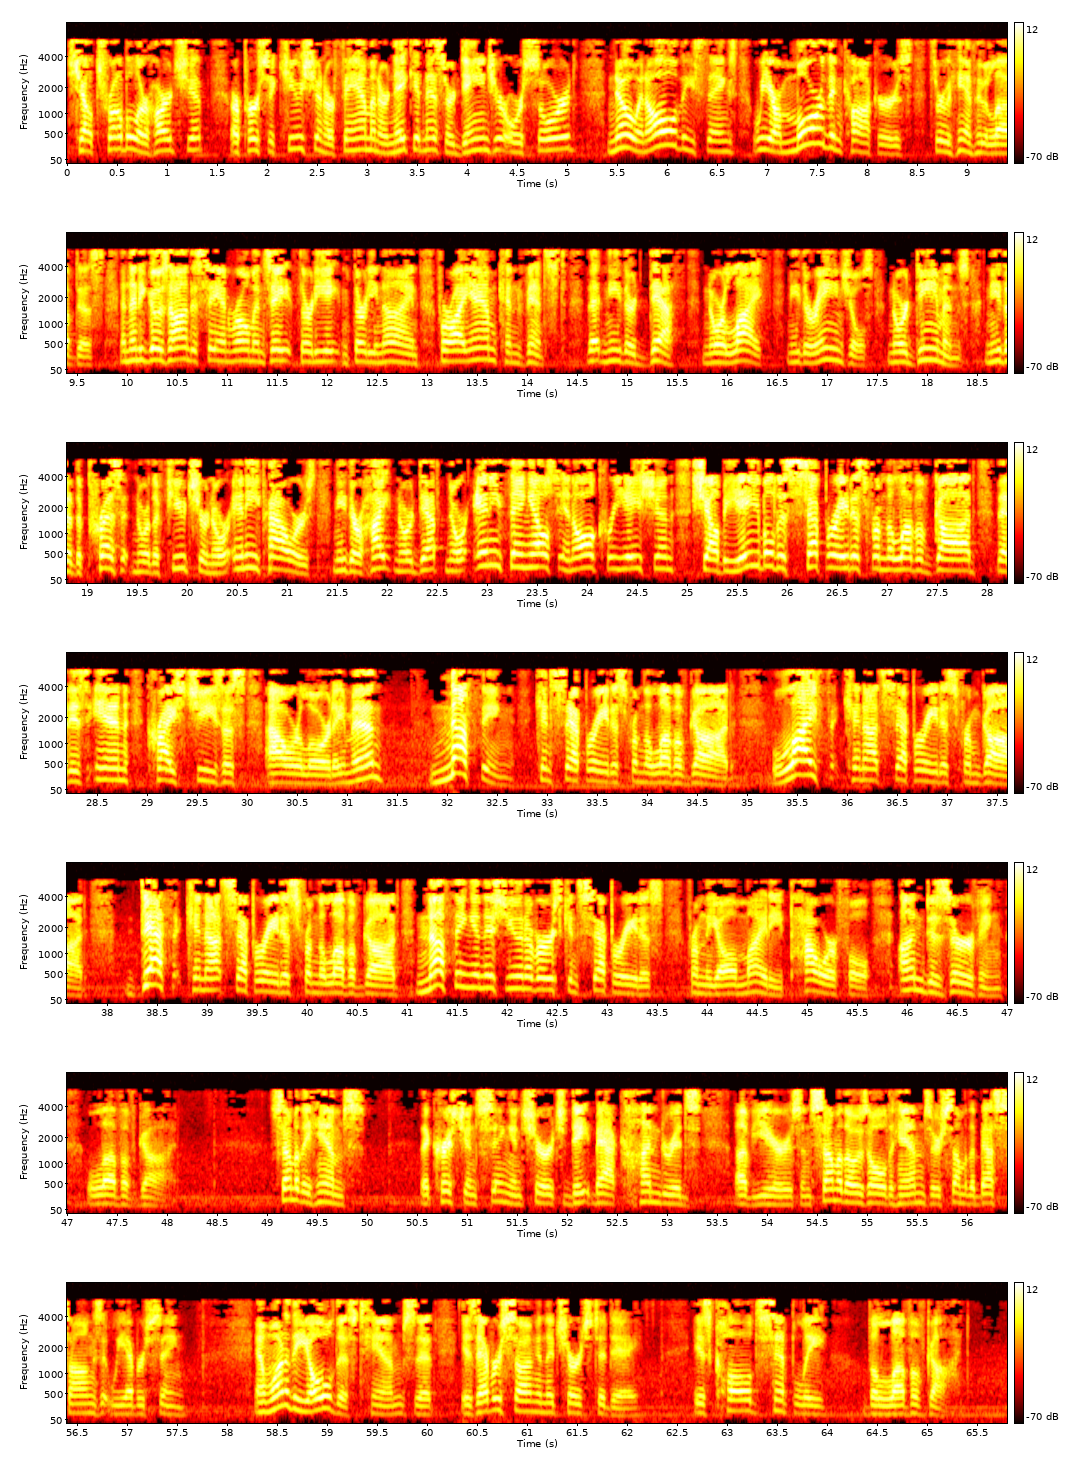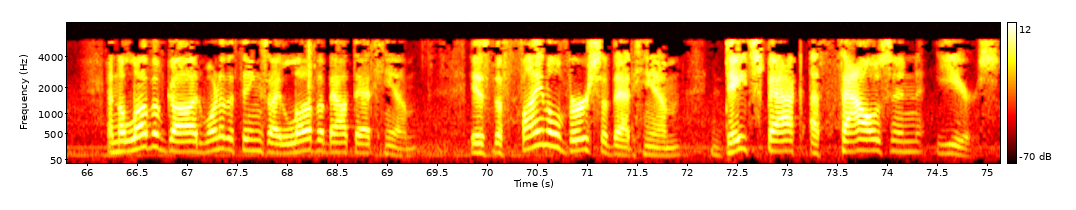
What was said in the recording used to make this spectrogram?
Shall trouble or hardship or persecution or famine or nakedness or danger or sword? No, in all these things we are more than conquerors through him who loved us. And then he goes on to say in Romans 8, 38 and 39, For I am convinced that neither death nor life, neither angels nor demons, neither the present nor the future, nor any powers, neither height nor depth, nor anything else in all creation shall be able to separate us from the love of God that is in Christ Jesus our Lord. Amen? Nothing can separate us from the love of God. Life cannot separate us from God. Death cannot separate us from the love of God. Nothing in this universe can separate us from the almighty, powerful, undeserving love of God. Some of the hymns that Christians sing in church date back hundreds of years, and some of those old hymns are some of the best songs that we ever sing. And one of the oldest hymns that is ever sung in the church today is called simply The Love of God. And the love of God, one of the things I love about that hymn is the final verse of that hymn dates back a thousand years.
